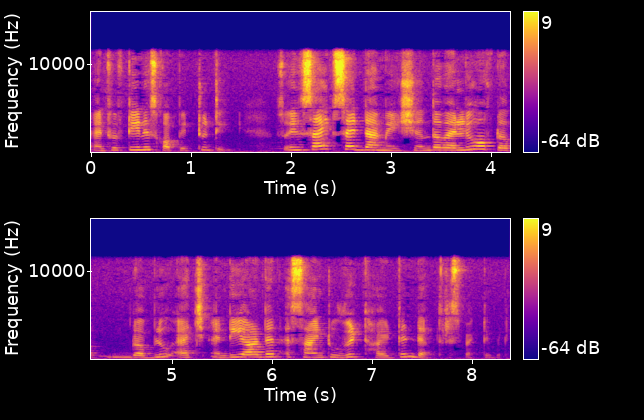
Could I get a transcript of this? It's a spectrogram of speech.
and 15 is copied to d so inside set dimension, the value of W, H and D are then assigned to width, height and depth respectively.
